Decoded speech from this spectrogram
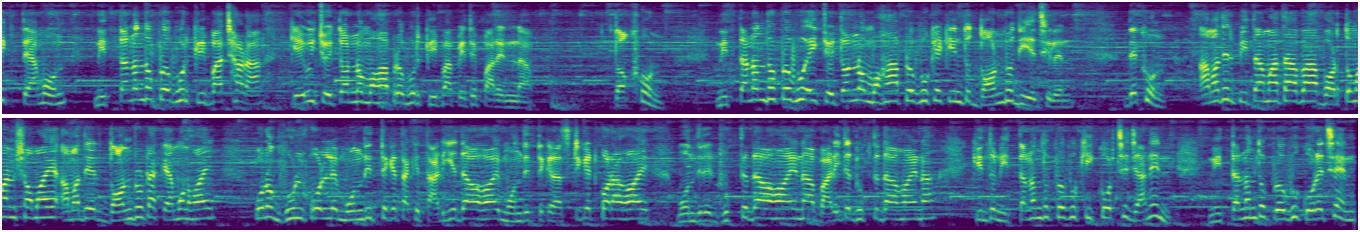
ঠিক তেমন নিত্যানন্দ প্রভুর কৃপা ছাড়া কেউই চৈতন্য মহাপ্রভুর কৃপা পেতে পারেন না। তখন নিত্যানন্দ প্রভু এই চৈতন্য মহাপ্রভুকে কিন্তু দণ্ড দিয়েছিলেন। দেখুন, আমাদের পিতামাতা বা বর্তমান সময়ে আমাদের দণ্ডটা কেমন হয়? কোনো ভুল করলে মন্দির থেকে তাকে তাড়িয়ে দেওয়া হয়, মন্দির থেকে রাস্টিকেট করা হয়, মন্দিরে ঢুকতে দেওয়া হয় না, বাড়িতে ঢুকতে দেওয়া হয় না। কিন্তু নিত্যানন্দ প্রভু কি করছে জানেন? নিত্যানন্দ প্রভু করেছেন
